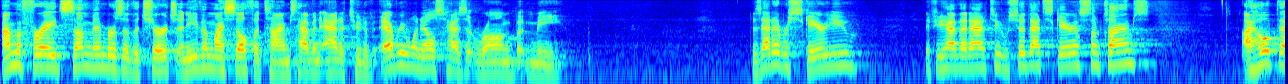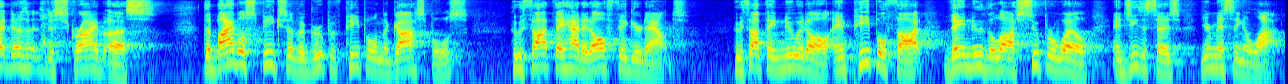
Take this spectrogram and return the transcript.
I'm afraid some members of the church, and even myself at times, have an attitude of everyone else has it wrong but me. Does that ever scare you? If you have that attitude, should that scare us sometimes? I hope that doesn't describe us. The Bible speaks of a group of people in the Gospels who thought they had it all figured out, who thought they knew it all. And people thought they knew the law super well. And Jesus says, You're missing a lot.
